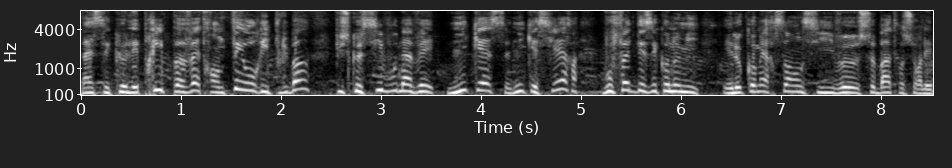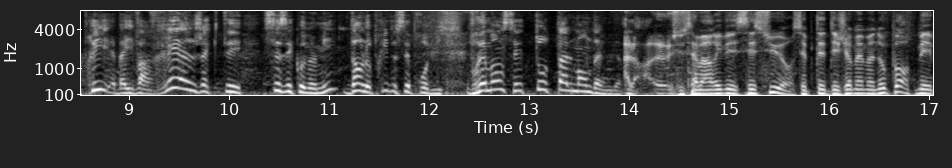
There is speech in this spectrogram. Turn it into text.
ben, c'est que les prix peuvent être en théorie plus bas, puisque si vous n'avez ni caisse ni caissière, vous faites des économies. Et le commerçant, s'il veut se battre sur les prix, eh ben, il va réinjecter ses économies dans le prix de ses produits. Vraiment, c'est totalement dingue. Alors, euh, ça va arriver, c'est sûr. C'est peut-être déjà même à nos portes, mais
